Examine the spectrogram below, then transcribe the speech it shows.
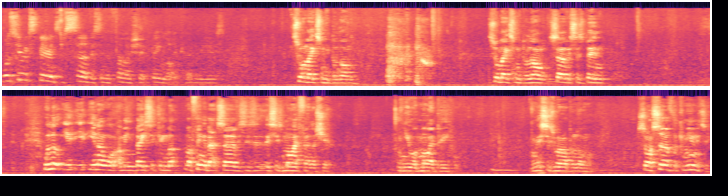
What's your experience of service in the fellowship been like over the years? It's what makes me belong. It's what makes me belong. Service has been. Well, look, you, you, know what? I mean, basically, my, my thing about service is that this is my fellowship, and you are my people, and this is where I belong. So I serve the community.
